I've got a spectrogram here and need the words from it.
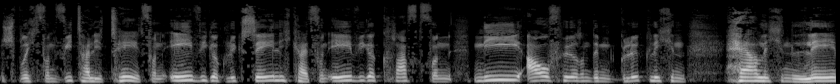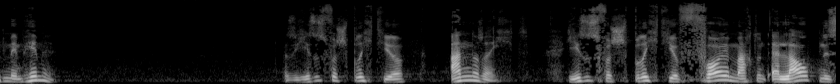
spricht von Vitalität, von ewiger Glückseligkeit, von ewiger Kraft, von nie aufhörendem, glücklichen, herrlichen Leben im Himmel. Also Jesus verspricht hier Anrecht. Jesus verspricht hier Vollmacht und Erlaubnis,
